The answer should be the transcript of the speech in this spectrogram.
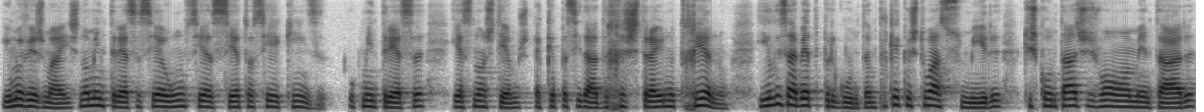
e uma vez mais, não me interessa se é 1, se é 7 ou se é 15. O que me interessa é se nós temos a capacidade de rastreio no terreno. E Elizabeth pergunta-me porque é que eu estou a assumir que os contágios vão aumentar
